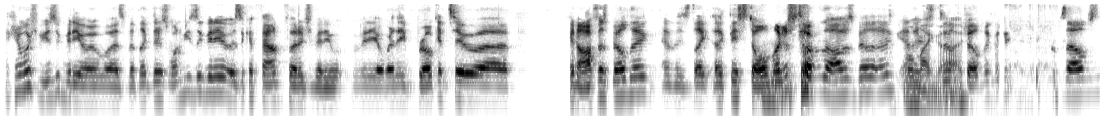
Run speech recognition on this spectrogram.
I can't remember which music video it was, but like there's one music video. It was like a found footage video video where they broke into uh an office building and there's like like they stole a bunch of stuff from the office building and Oh they're my just doing gosh. filming themselves.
